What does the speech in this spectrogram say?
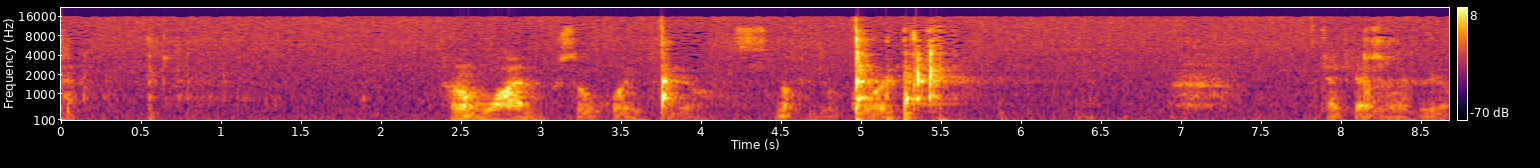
I don't know why I'm still recording this video. It's nothing to record. Catch you guys in the next video.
